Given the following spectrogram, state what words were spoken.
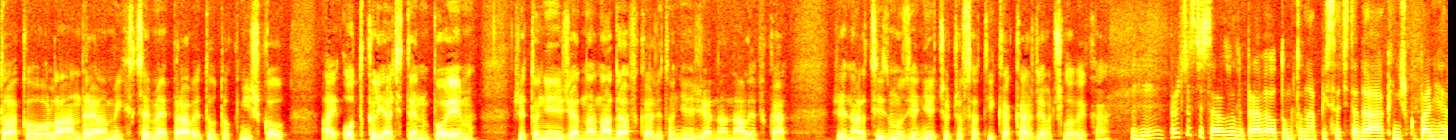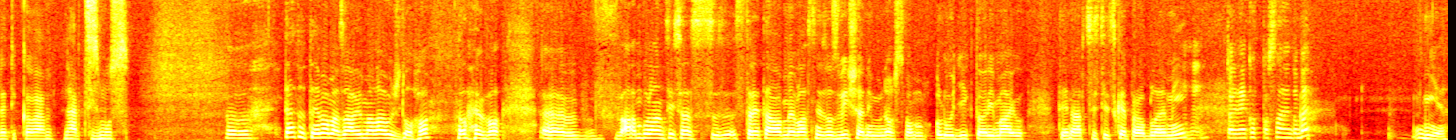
to, ako hovorila Andrea, my chceme práve touto knižkou aj odkliať ten pojem, že to nie je žiadna nadávka, že to nie je žiadna nálepka, že narcizmus je niečo, čo sa týka každého človeka. Mhm. Prečo ste sa rozhodli práve o tomto napísať, teda knižku pani Heretiková, Narcizmus? Táto téma ma zaujímala už dlho, lebo v ambulancii sa stretávame vlastne so zvýšeným množstvom ľudí, ktorí majú tie narcistické problémy. Uh-huh. To je nejako v poslednej dobe? Nie.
